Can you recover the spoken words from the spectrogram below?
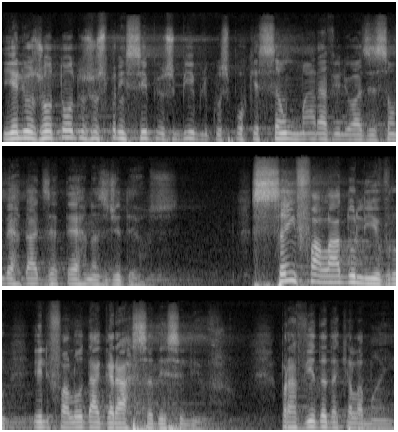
E ele usou todos os princípios bíblicos, porque são maravilhosos e são verdades eternas de Deus. Sem falar do livro, ele falou da graça desse livro, para a vida daquela mãe.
